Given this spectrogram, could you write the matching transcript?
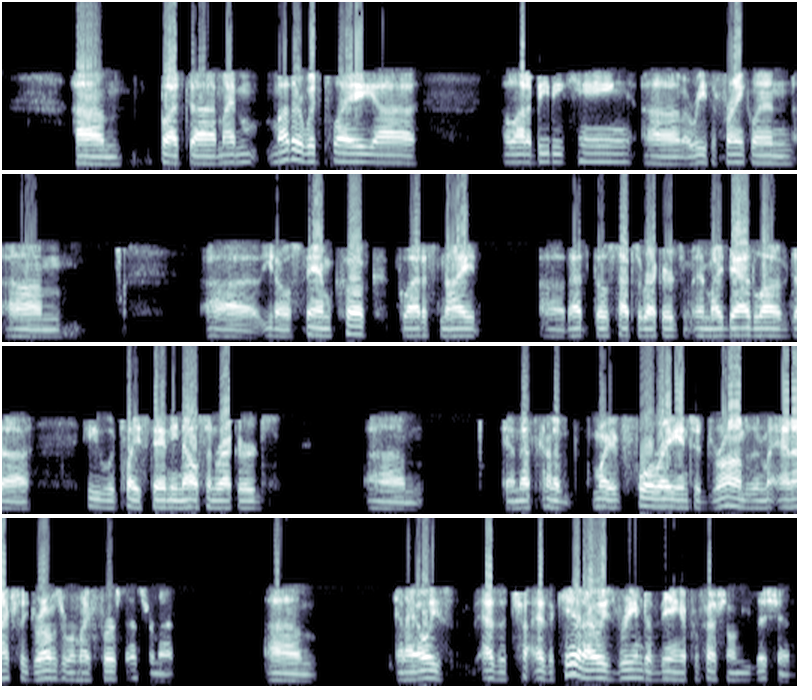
Um, but uh, my m- mother would play uh, a lot of BB King, uh, Aretha Franklin, um, uh, you know Sam Cooke, Gladys Knight, uh, that those types of records. And my dad loved. Uh, he would play Stanley Nelson records. Um, and that's kind of my foray into drums and my, and actually drums were my first instrument. Um and i always as a ch- as a kid i always dreamed of being a professional musician.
